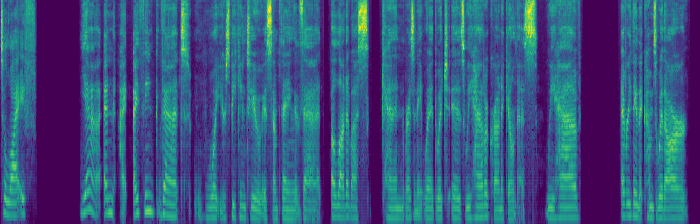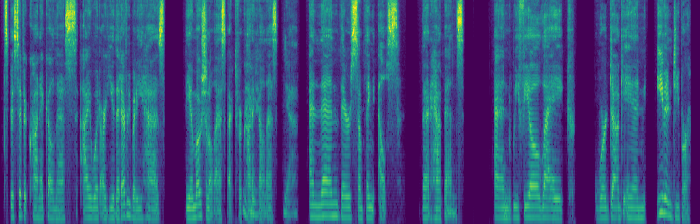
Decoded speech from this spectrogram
to life. Yeah. And I, I think that what you're speaking to is something that a lot of us can resonate with, which is we have a chronic illness. We have everything that comes with our specific chronic illness. I would argue that everybody has the emotional aspect of a chronic Mhm. illness. Yeah. And then there's something else that happens. And we feel like we're dug in even deeper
